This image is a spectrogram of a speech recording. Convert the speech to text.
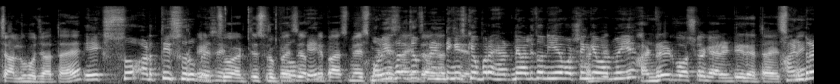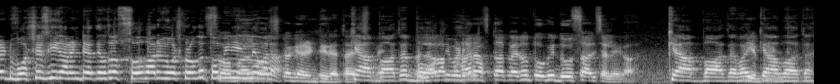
चालू हो जाता है। एक सौ अड़तीस रूपए एक सौ अड़तीस रूपए से अपने पास में इसमें और ये सर जो प्रिंटिंग इसके ऊपर हटने वाली तो नहीं है वॉशिंग के बाद में ये? हंड्रेड वॉश का गारंटी रहता है हंड्रेड वॉशेस की गारंटी रहती है मतलब सौ बार भी वॉश करोगे तो भी हिलने वाला। का गारंटी रहता है क्या बात है बहुत ही हर हफ़्ता पहनो तो भी दो साल चलेगा। क्या बात है भाई क्या बात है।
